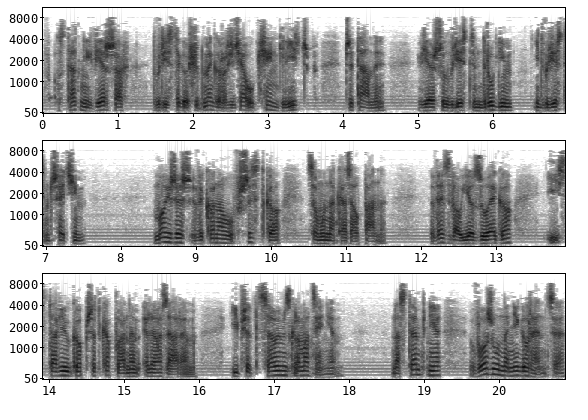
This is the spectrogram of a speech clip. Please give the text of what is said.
W ostatnich wierszach 27 rozdziału Księgi Liczb czytamy w wierszu 22 i 23 Mojżesz wykonał wszystko, co mu nakazał Pan. Wezwał Jozuego i stawił go przed kapłanem Eleazarem i przed całym zgromadzeniem. Następnie włożył na niego ręce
